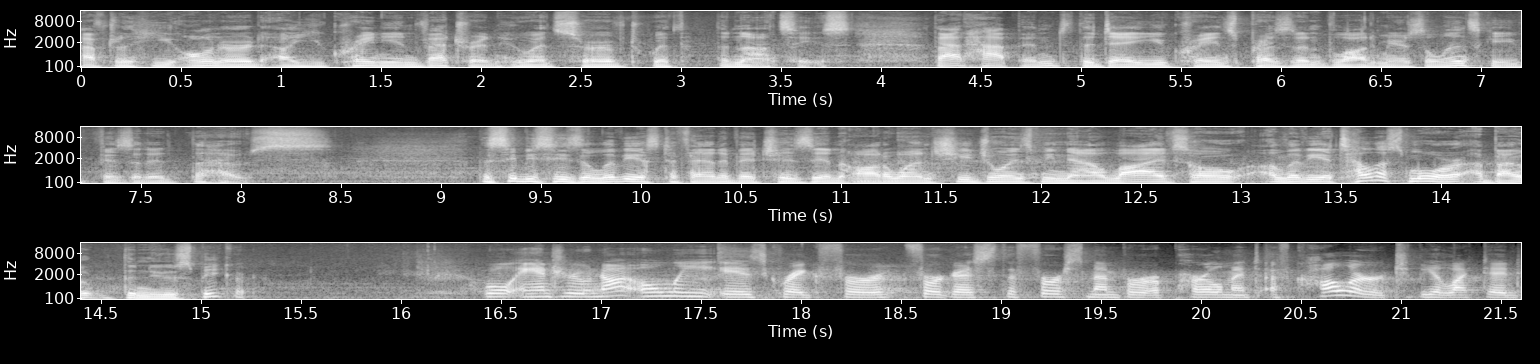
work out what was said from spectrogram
after he honored a Ukrainian veteran who had served with the Nazis. That happened the day Ukraine's President Vladimir Zelensky visited the House. The CBC's Olivia Stefanovich is in Ottawa and she joins me now live. So, Olivia, tell us more about the new speaker. Well, Andrew, not only is Greg Fer Fergus the first member of Parliament of color to be elected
